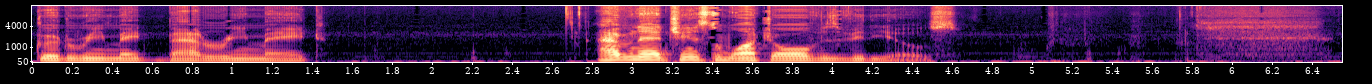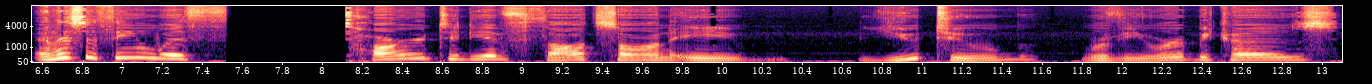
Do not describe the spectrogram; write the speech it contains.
Good remake, bad remake. I haven't had a chance to watch all of his videos. And that's the thing with it's hard to give thoughts on a YouTube reviewer because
